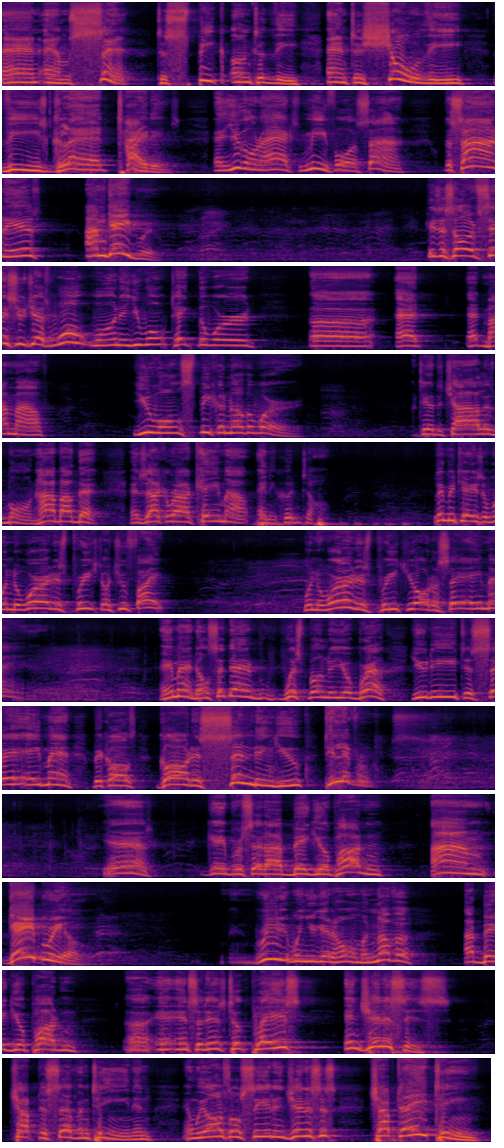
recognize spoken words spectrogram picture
and am sent to speak unto thee and to show thee these glad tidings. And you're going to ask me for a sign. The sign is, I'm Gabriel. He said, so if since you just want one and you won't take the word uh, at, at my mouth, you won't speak another word until the child is born. How about that? And Zechariah came out and he couldn't talk. Let me tell you something. When the word is preached, don't you fight. When the word is preached, you ought to say amen. Amen. Don't sit there and whisper under your breath. You need to say amen because God is sending you deliverance. Yes. Gabriel said, I beg your pardon. I'm Gabriel. Read it when you get home. Another, I beg your pardon, uh, incidents took place in Genesis chapter 17. And, and we also see it in Genesis chapter 18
